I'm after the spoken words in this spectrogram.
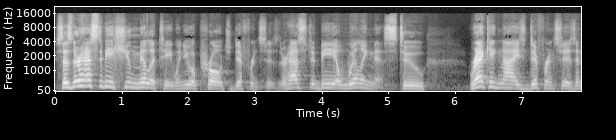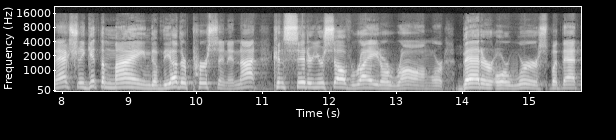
says there has to be a humility when you approach differences. There has to be a willingness to recognize differences and actually get the mind of the other person and not consider yourself right or wrong or better or worse, but that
